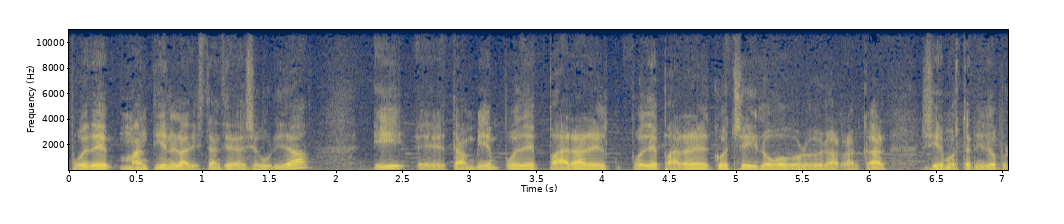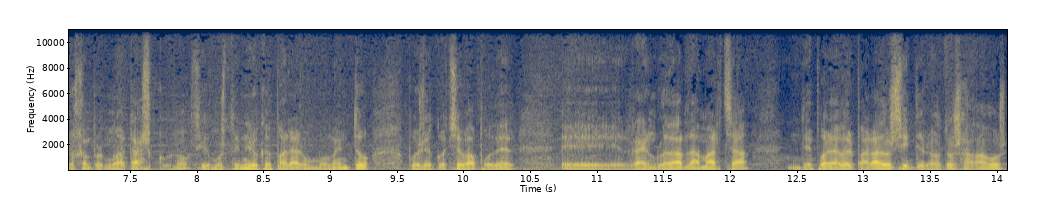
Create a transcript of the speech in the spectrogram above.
puede mantiene la distancia de seguridad y eh, también puede parar el puede parar el coche y luego volver a arrancar si hemos tenido por ejemplo un atasco no si hemos tenido que parar un momento pues el coche va a poder eh, reenruedar la marcha después de haber parado sin que nosotros hagamos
